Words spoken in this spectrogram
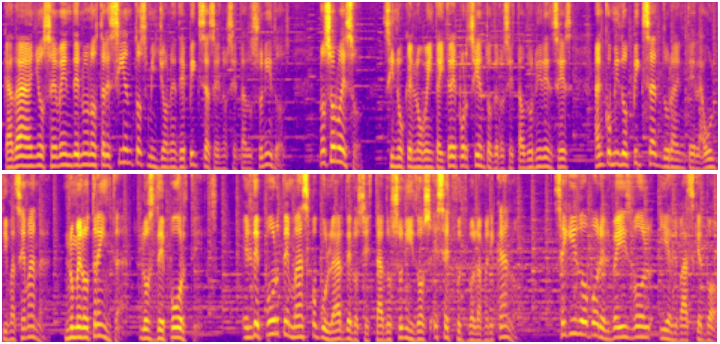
Cada año se venden unos 300 millones de pizzas en los Estados Unidos. No solo eso, sino que el 93% de los estadounidenses han comido pizza durante la última semana. Número 30. Los deportes. El deporte más popular de los Estados Unidos es el fútbol americano seguido por el béisbol y el básquetbol,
